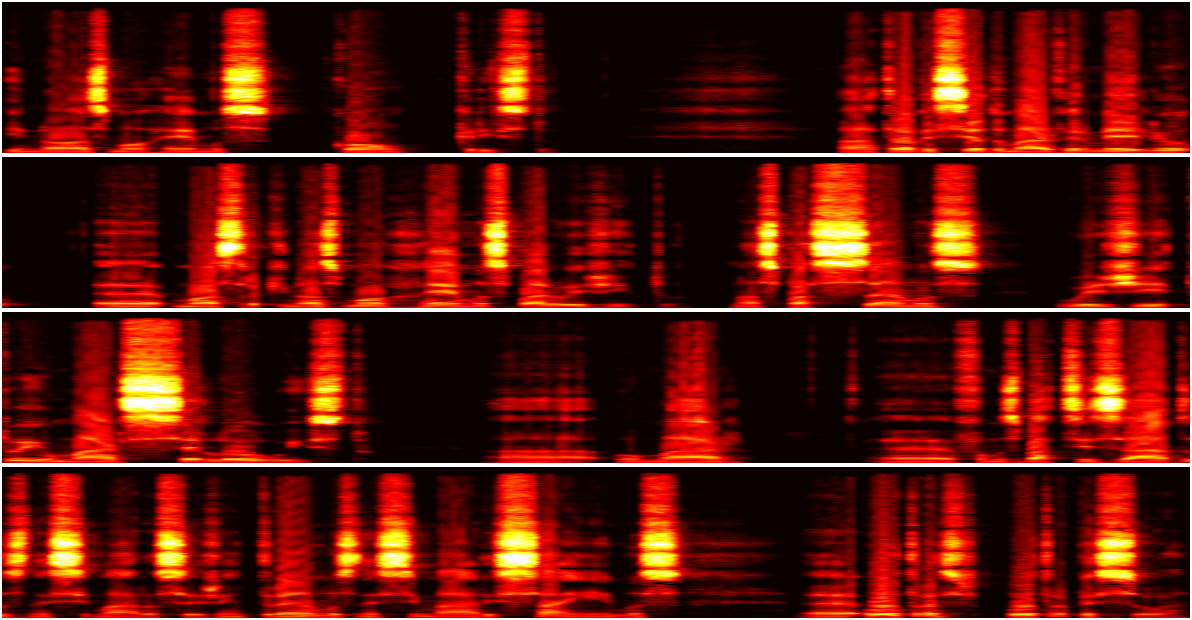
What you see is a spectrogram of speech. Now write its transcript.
e nós morremos com Cristo. A travessia do Mar Vermelho é, mostra que nós morremos para o Egito. Nós passamos o Egito e o mar selou isto. Ah, o mar, é, fomos batizados nesse mar, ou seja, entramos nesse mar e saímos é, outra, outra pessoa.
